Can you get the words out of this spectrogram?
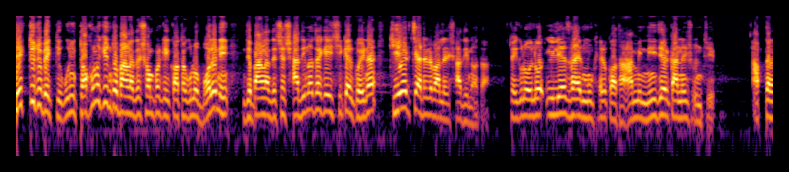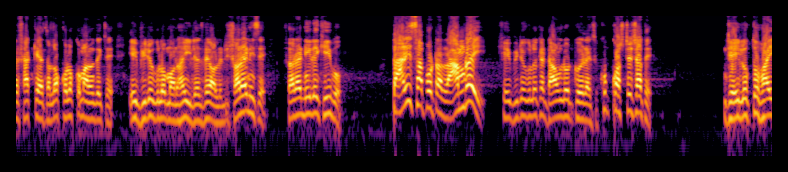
ব্যক্তি টু ব্যক্তি, উনি তখনও কিন্তু বাংলাদেশ সম্পর্কে এই কথাগুলো বলেনি যে বাংলাদেশের স্বাধীনতাকেই স্বীকার করি না, কি এর চ্যাটের বালের স্বাধীনতা? এগুলো হলো ইলিয়াস ভাইয়ের মুখের কথা, আমি নিজের কানে শুনছি। আপনারা সাক্ষী আছেন, লক্ষ লক্ষ মানুষ দেখছে, এই ভিডিওগুলো মনে হয় ইলিয়াস ভাই অলরেডি সরাই নিছে সরাই নিয়ে রেখিব তারই সাপোর্টাররা আমরাই সেই ভিডিওগুলোকে ডাউনলোড করে রাখছি, খুব কষ্টের সাথে। যে এই লোক তো ভাই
